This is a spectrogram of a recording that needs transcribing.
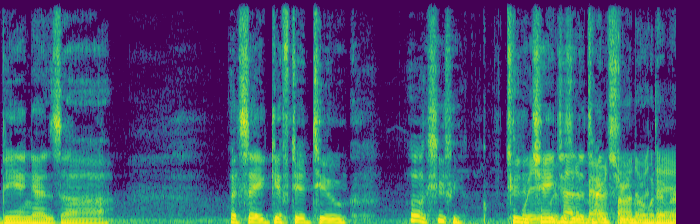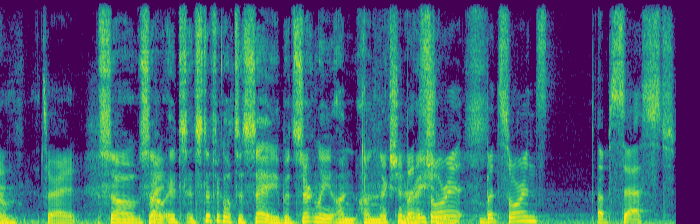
being as uh, let's say gifted to oh excuse me to the We- changes in the time stream or whatever. day. That's right. So so Right. it's it's difficult to say, but certainly on on next generation. But. Soran, but Soran's obsessed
